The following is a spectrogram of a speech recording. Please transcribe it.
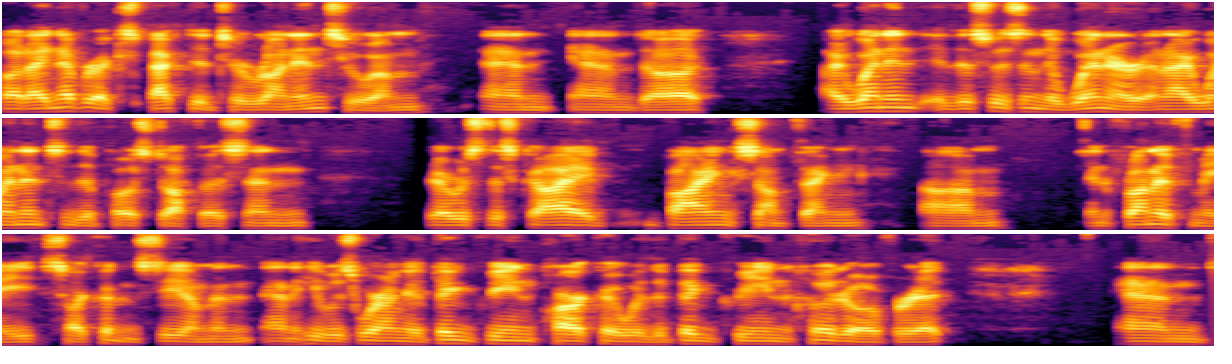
but I never expected to run into him, and and uh, I went in, this was in the winter, and I went into the post office, and there was this guy buying something um, in front of me, so I couldn't see him. And, and he was wearing a big green parka with a big green hood over it. And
